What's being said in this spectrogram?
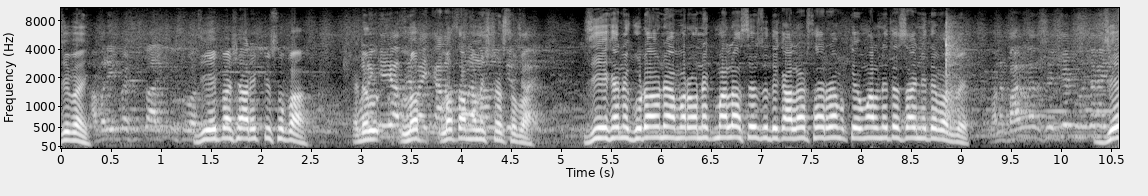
জি ভাই। আবার এই পাশে আর কিছু জি এই পাশে আরেকটি সোফা এটা লতা ছাড়া মনিস্টার সোফা। জি এখানে গোডাউনে আমার অনেক মাল আছে যদি কালার ছাড়া কেউ মাল নিতে চায় নিতে পারবে। মানে যে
